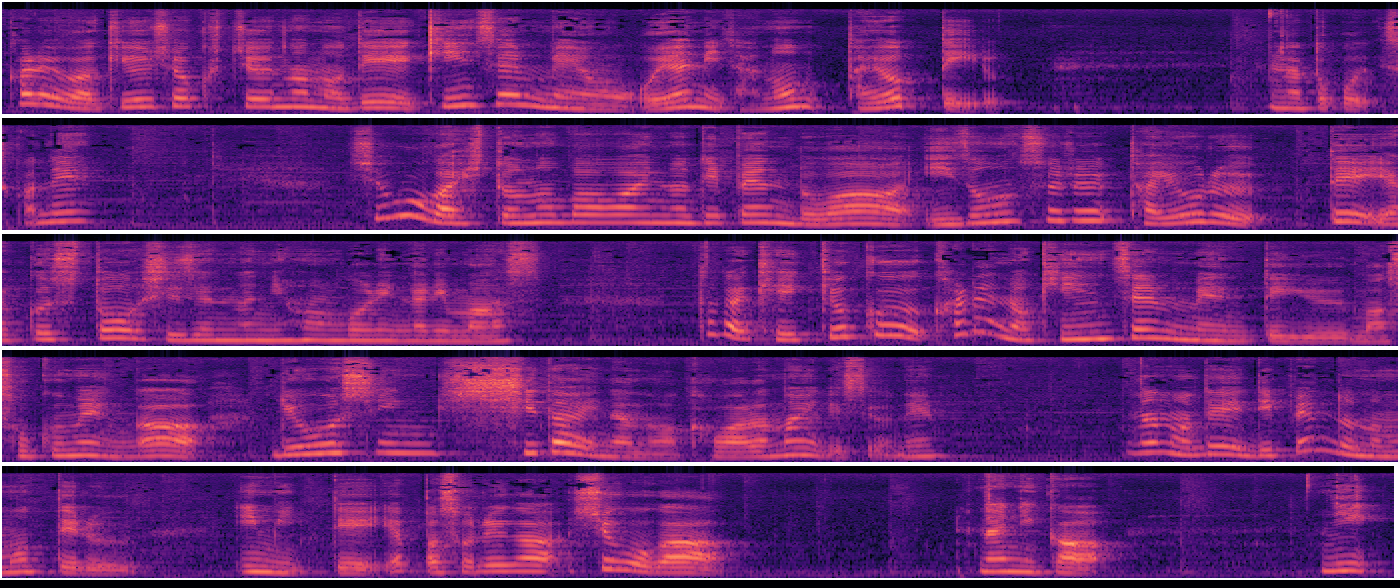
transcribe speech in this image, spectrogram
彼は休職中なので金銭面を親に頼っている。なとこですかね。主語が人の場合のディペンドは依存する頼るで訳すと自然な日本語になります。ただ結局彼の金銭面っていう、まあ、側面が両親次第なのは変わらないですよね。なのでディペンドの持ってる意味ってやっぱそれが主語が何かに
